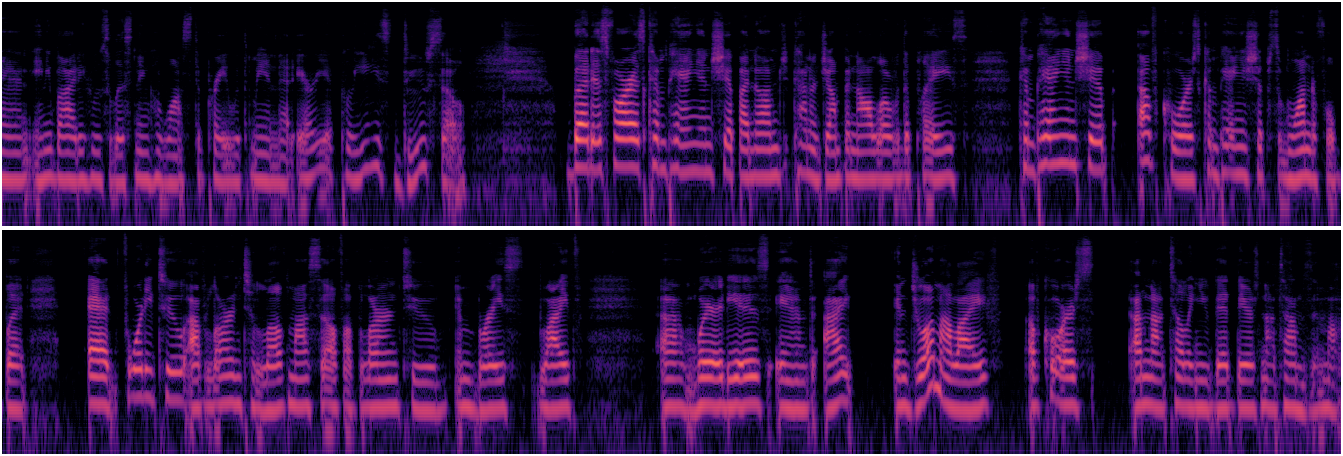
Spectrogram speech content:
and anybody who's listening who wants to pray with me in that area, please do so. But as far as companionship, I know I'm kind of jumping all over the place. Companionship, of course, companionship's wonderful, but at 42, I've learned to love myself. I've learned to embrace life um, where it is, and I enjoy my life. Of course, I'm not telling you that there's not times in my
